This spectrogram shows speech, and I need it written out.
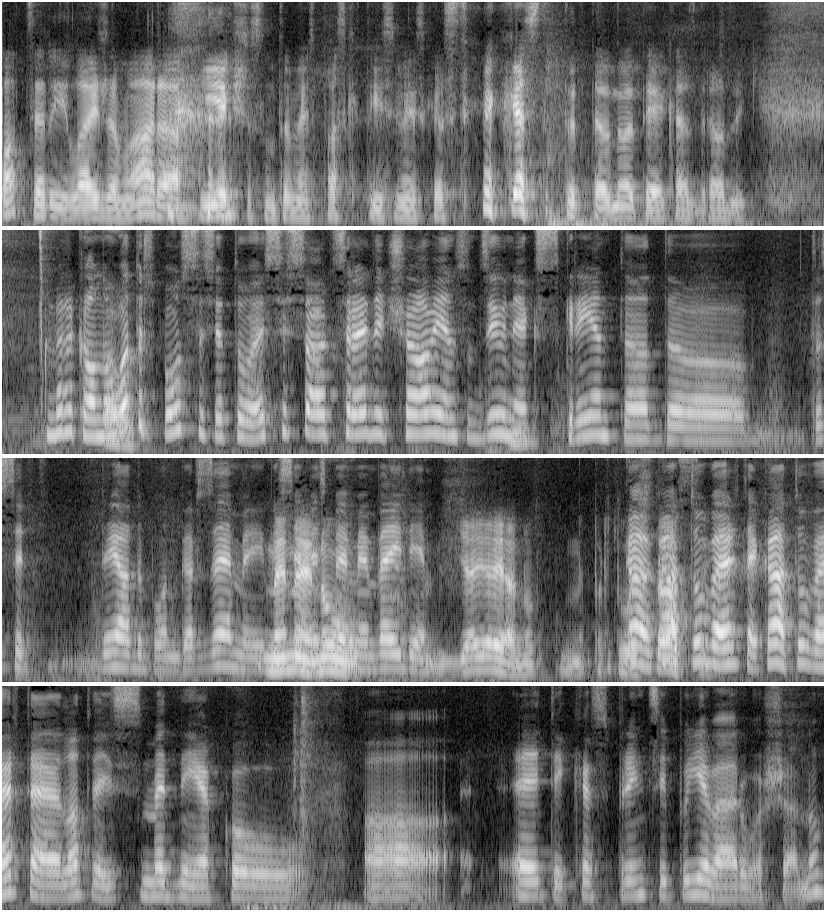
Pats arī laižam ārā iekšas, un tad mēs paskatīsimies, kas, kas tur tev notiekās, draudzīgi. Bet no Tā. otras puses, ja tu esi sācis redzēt šāviens un dzīvnieks skrien, tad uh, tas ir jādabūna gar zemi Nē, visiem nē, nu, iespējamiem veidiem. Jā, jā, jā, nu, ne par to Kā, es kā, tu vērtē, kā tu vērtē Latvijas mednieku uh, ētikas principu ievērošanu?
